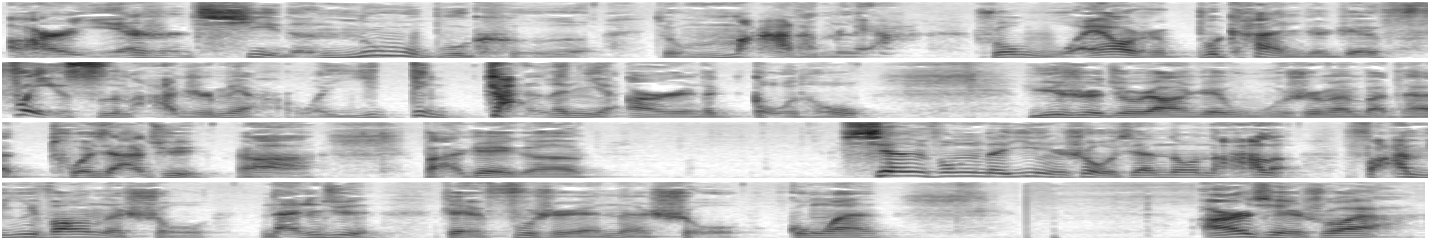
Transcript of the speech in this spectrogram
二爷是气得怒不可遏，就骂他们俩说：“我要是不看着这费司马之面，我一定斩了你二人的狗头。”于是就让这武士们把他拖下去啊，把这个。先锋的印绶先都拿了，发糜芳呢守南郡，这傅士仁呢守公安。而且说呀，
